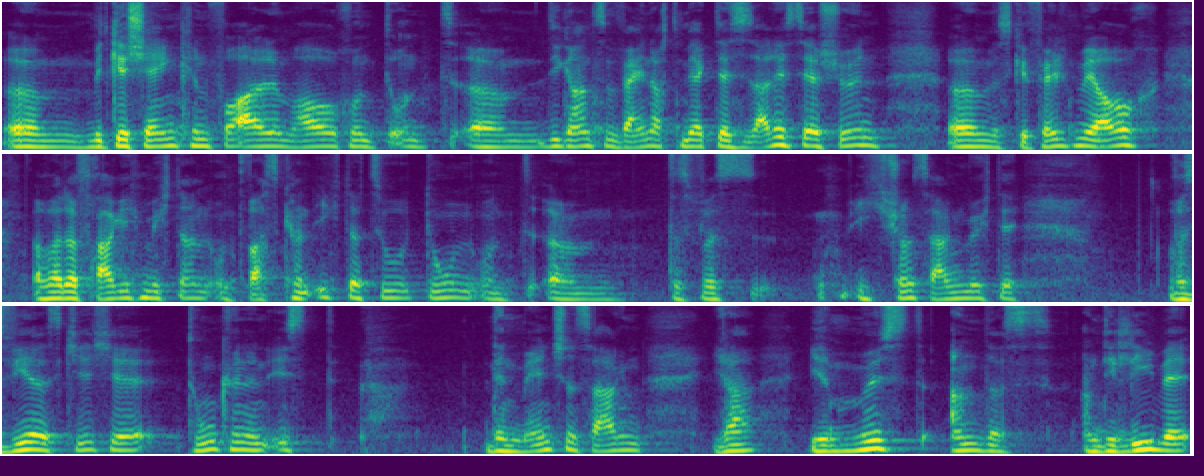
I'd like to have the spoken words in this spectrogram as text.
ähm, mit Geschenken vor allem auch und, und ähm, die ganzen Weihnachtsmärkte, das ist alles sehr schön, ähm, es gefällt mir auch, aber da frage ich mich dann, und was kann ich dazu tun? Und ähm, das, was ich schon sagen möchte, was wir als Kirche tun können, ist den Menschen sagen, ja, ihr müsst anders an die Liebe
